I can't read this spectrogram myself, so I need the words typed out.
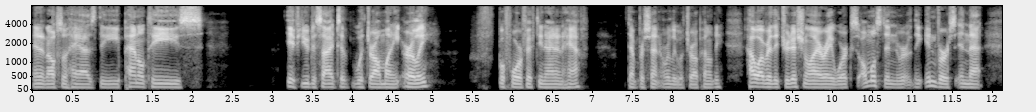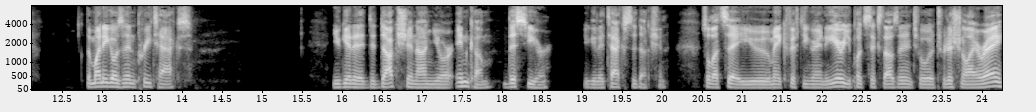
And it also has the penalties if you decide to withdraw money early before 59 and a half. 10% early withdrawal penalty. However, the traditional IRA works almost in the inverse in that the money goes in pre tax. You get a deduction on your income this year. You get a tax deduction. So let's say you make 50 grand a year, you put 6,000 into a traditional IRA.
